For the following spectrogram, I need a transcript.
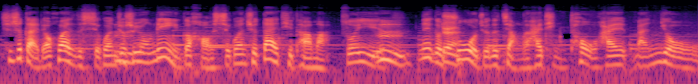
其实改掉坏的习惯，就是用另一个好习惯去代替它嘛。所以，嗯那个书我觉得讲的还挺透，还蛮有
